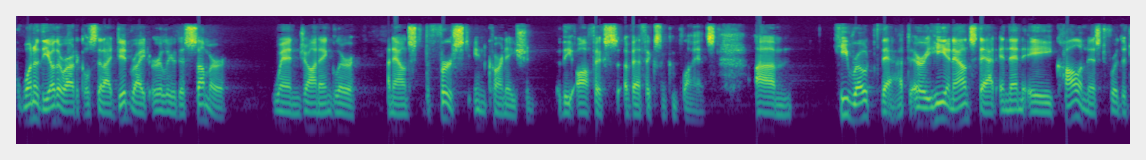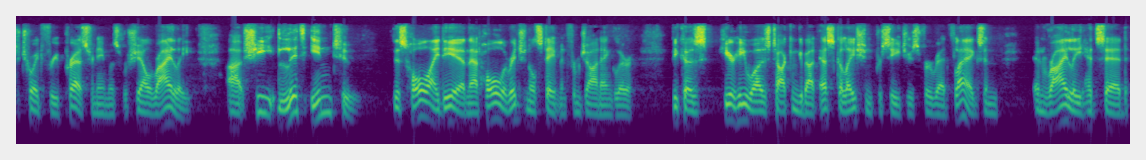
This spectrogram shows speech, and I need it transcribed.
one of the other articles that I did write earlier this summer when John Engler announced the first incarnation, the Office of Ethics and Compliance. Um, he wrote that, or he announced that, and then a columnist for the Detroit Free Press, her name was Rochelle Riley, uh, she lit into this whole idea and that whole original statement from John Engler, because here he was talking about escalation procedures for red flags, and and Riley had said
